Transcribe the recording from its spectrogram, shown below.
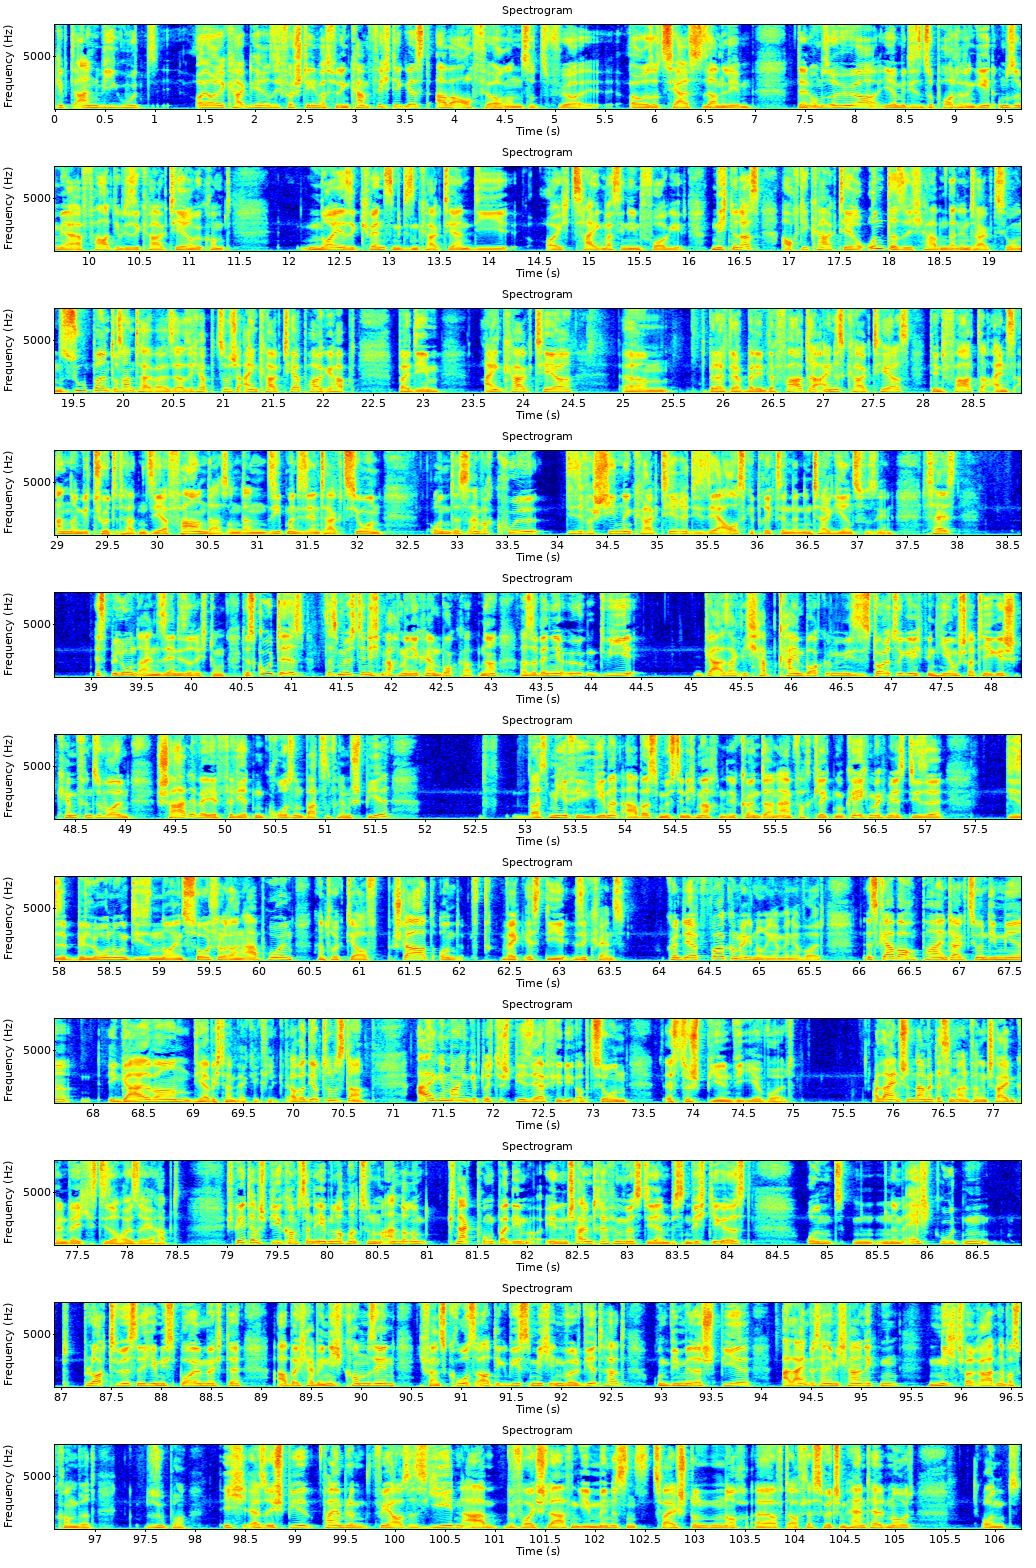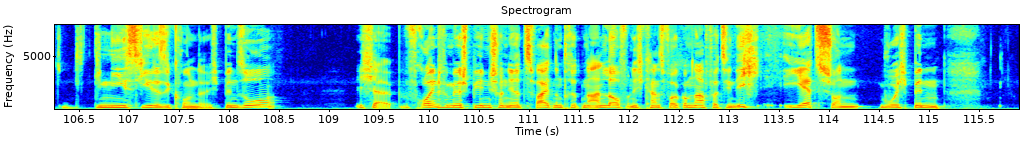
gibt an, wie gut eure Charaktere sich verstehen, was für den Kampf wichtig ist, aber auch für, euren, für euer soziales Zusammenleben. Denn umso höher ihr mit diesen Support-Leveln geht, umso mehr erfahrt ihr über diese Charaktere und bekommt neue Sequenzen mit diesen Charakteren, die euch zeigen, was in ihnen vorgeht. Nicht nur das, auch die Charaktere unter sich haben dann Interaktionen. Super interessant teilweise. Also ich habe zum Beispiel ein Charakterpaar gehabt, bei dem ein Charakter ähm, bei, der, bei dem der Vater eines Charakters den Vater eines anderen getötet hat und sie erfahren das und dann sieht man diese Interaktion und es ist einfach cool, diese verschiedenen Charaktere, die sehr ausgeprägt sind, dann interagieren zu sehen. Das heißt, es belohnt einen sehr in diese Richtung. Das Gute ist, das müsst ihr nicht machen, wenn ihr keinen Bock habt. Ne? Also wenn ihr irgendwie sagt, ich habe keinen Bock, irgendwie diese Story zu geben, ich bin hier, um strategisch kämpfen zu wollen. Schade, weil ihr verliert einen großen Batzen von dem Spiel was mir viel gegeben hat, aber es müsst ihr nicht machen. Ihr könnt dann einfach klicken, okay, ich möchte mir jetzt diese, diese Belohnung, diesen neuen Social-Rang abholen. Dann drückt ihr auf Start und weg ist die Sequenz. Könnt ihr vollkommen ignorieren, wenn ihr wollt. Es gab auch ein paar Interaktionen, die mir egal waren, die habe ich dann weggeklickt. Aber die Option ist da. Allgemein gibt euch das Spiel sehr viel die Option, es zu spielen, wie ihr wollt. Allein schon damit, dass ihr am Anfang entscheiden könnt, welches dieser Häuser ihr habt. Später im Spiel kommt es dann eben nochmal zu einem anderen Knackpunkt, bei dem ihr eine Entscheidung treffen müsst, die dann ein bisschen wichtiger ist und einem echt guten Plot-Twist, den ich eben nicht spoilen möchte, aber ich habe ihn nicht kommen sehen. Ich fand es großartig, wie es mich involviert hat und wie mir das Spiel allein durch seine Mechaniken nicht verraten hat, was kommen wird. Super. Ich, also ich spiele Fire Emblem Free Houses jeden Abend, bevor ich schlafen gehe, mindestens zwei Stunden noch äh, auf, der, auf der Switch im Handheld-Mode und genieße jede Sekunde. Ich bin so ich, äh, Freunde von mir spielen schon ihren zweiten und dritten Anlauf und ich kann es vollkommen nachvollziehen. Ich jetzt schon, wo ich bin,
